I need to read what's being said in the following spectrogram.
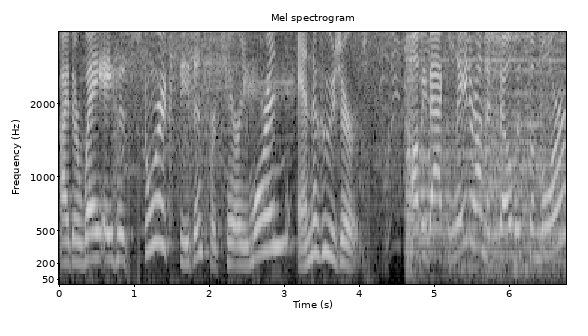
Either way, a historic season for Teri Moren and the Hoosiers. I'll be back later on the show with some more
